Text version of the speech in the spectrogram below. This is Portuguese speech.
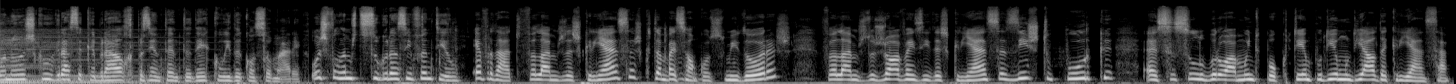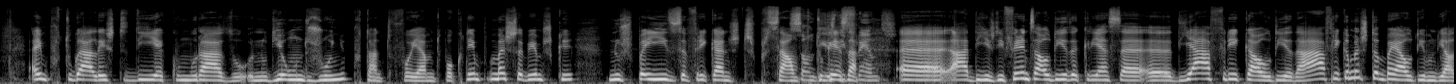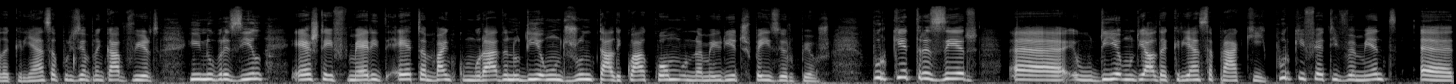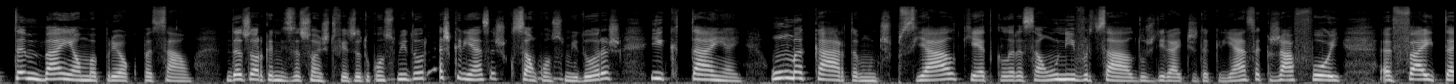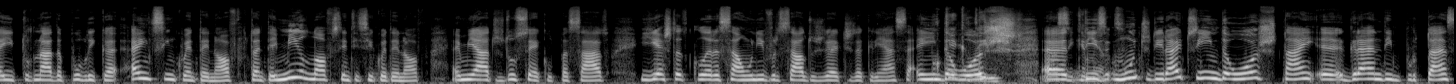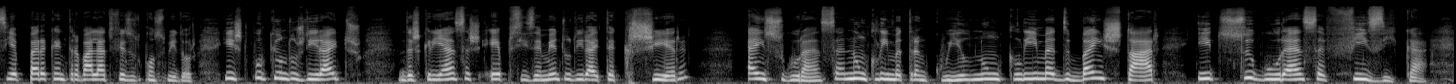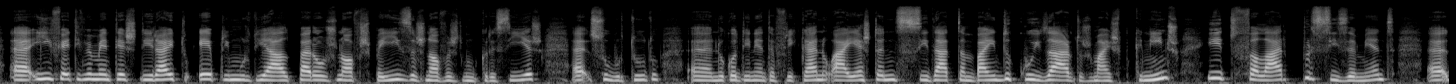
Conosco, Graça Cabral, representante da DECO e da Consomare. Hoje falamos de segurança infantil. É verdade, falamos das crianças, que também são consumidoras, falamos dos jovens e das crianças, isto porque uh, se celebrou há muito pouco tempo o Dia Mundial da Criança. Em Portugal, este dia é comemorado no dia 1 de junho, portanto foi há muito pouco tempo, mas sabemos que nos países africanos de expressão são portuguesa dias. Uh, há dias diferentes. Há o Dia da Criança uh, de África, há o Dia da África, mas também há o Dia Mundial da Criança. Por exemplo, exemplo, em Cabo Verde e no Brasil, esta efeméride é também comemorada no dia 1 de junho, tal e qual como na maioria dos países europeus. Por que trazer uh, o Dia Mundial da Criança para aqui? Porque efetivamente Uh, também é uma preocupação das organizações de defesa do consumidor, as crianças que são consumidoras e que têm uma carta muito especial, que é a Declaração Universal dos Direitos da Criança, que já foi uh, feita e tornada pública em 59, portanto em 1959, a meados do século passado, e esta Declaração Universal dos Direitos da Criança ainda é hoje diz, uh, diz muitos direitos e ainda hoje tem grande importância para quem trabalha a defesa do consumidor. Isto porque um dos direitos das crianças é precisamente o direito a crescer em segurança, num clima tranquilo, num clima de bem-estar e de segurança física. Uh, e efetivamente este direito é primordial para os novos países, as novas democracias, uh, sobretudo uh, no continente africano. Há esta necessidade também de cuidar dos mais pequeninos e de falar precisamente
